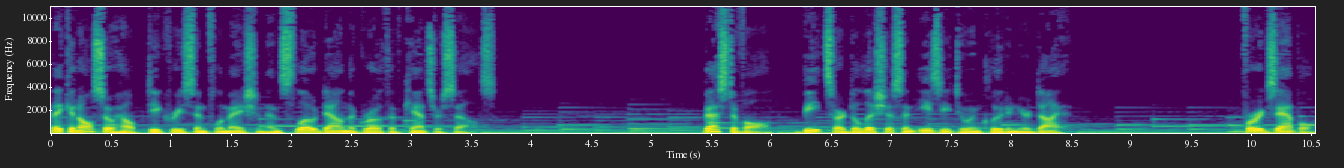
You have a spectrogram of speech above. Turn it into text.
They can also help decrease inflammation and slow down the growth of cancer cells. Best of all, beets are delicious and easy to include in your diet. For example,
